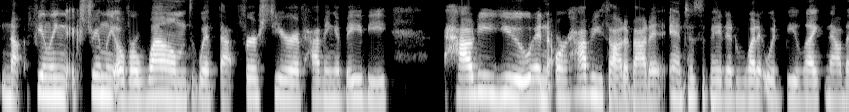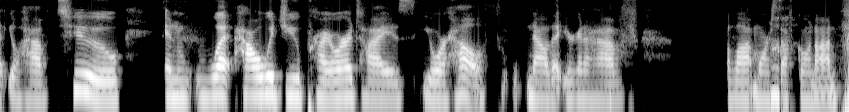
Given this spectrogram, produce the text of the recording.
not feeling extremely overwhelmed with that first year of having a baby how do you and or have you thought about it anticipated what it would be like now that you'll have two and what how would you prioritize your health now that you're going to have a lot more stuff going on.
